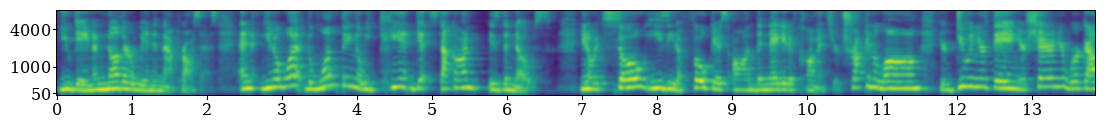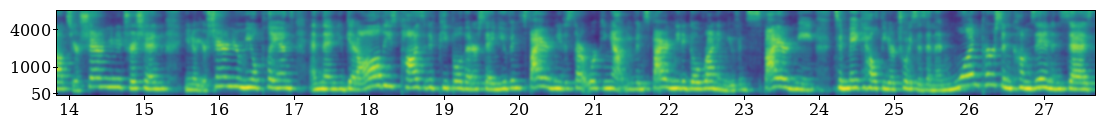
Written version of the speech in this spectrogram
You gain another win in that process. And you know what? The one thing that we can't get stuck on is the nos. You know, it's so easy to focus on the negative comments. You're trucking along, you're doing your thing, you're sharing your workouts, you're sharing your nutrition, you know, you're sharing your meal plans, and then you get all these positive people that are saying, You've inspired me to start working out, you've inspired me to go running, you've inspired me to make healthier choices. And then one person comes in and says,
